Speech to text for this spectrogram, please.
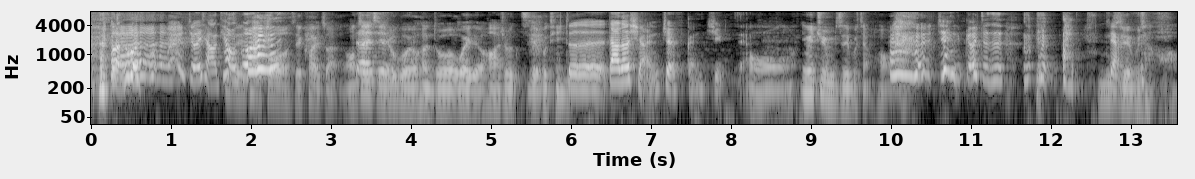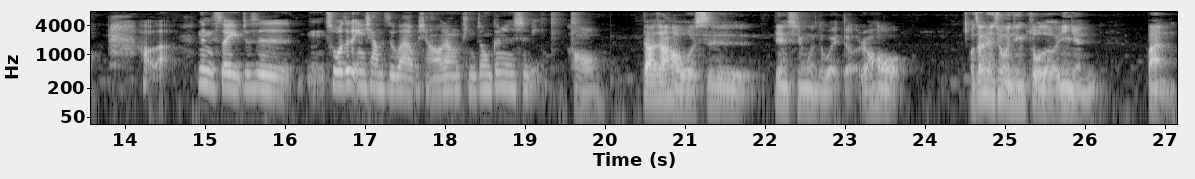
段落就会想要跳过，直接快转。然后这一集如果有很多位的话，就直接不听。对对对，大家都喜欢 Jeff 跟 Jun 这样。哦，因为俊直接不讲话，俊哥就是这样直接不讲话。好了，那你所以就是嗯，除了这个印象之外，我想要让听众更认识你。好，大家好，我是。练新闻的韦德，然后我在练新闻已经做了一年半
